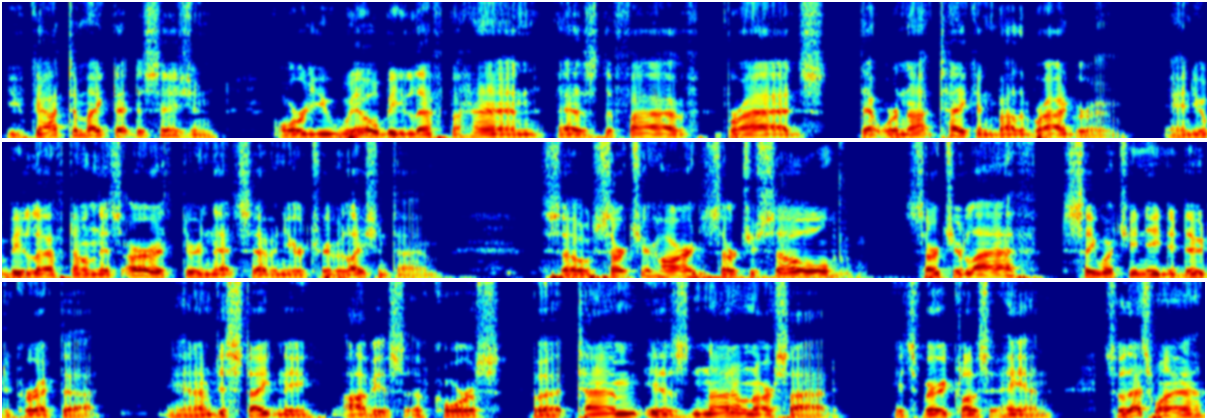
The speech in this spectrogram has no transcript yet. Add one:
You've got to make that decision, or you will be left behind as the five brides that were not taken by the bridegroom. And you'll be left on this earth during that seven year tribulation time. So search your heart, search your soul, search your life to see what you need to do to correct that. And I'm just stating the obvious, of course, but time is not on our side. It's very close at hand. So that's why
